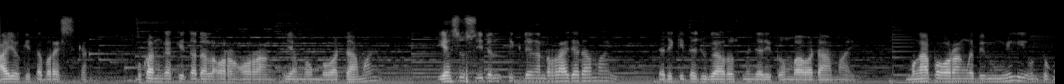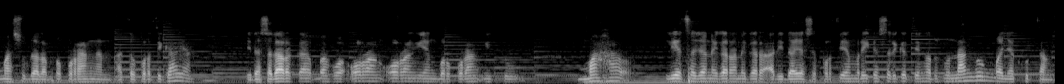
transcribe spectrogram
ayo kita bereskan. Bukankah kita adalah orang-orang yang membawa damai? Yesus identik dengan Raja Damai. Jadi kita juga harus menjadi pembawa damai. Mengapa orang lebih memilih untuk masuk dalam peperangan atau pertikaian? Tidak sadarkah bahwa orang-orang yang berperang itu mahal? Lihat saja negara-negara adidaya seperti Amerika Serikat yang harus menanggung banyak hutang.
